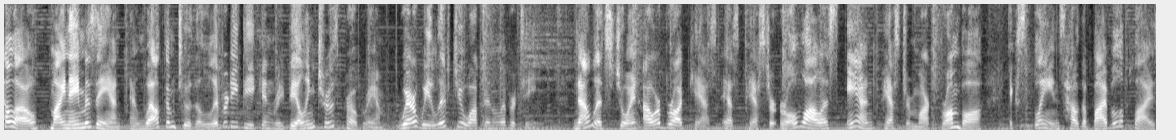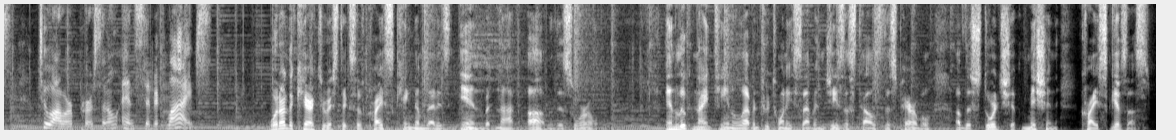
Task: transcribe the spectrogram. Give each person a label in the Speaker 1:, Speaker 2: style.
Speaker 1: Hello, my name is Ann, and welcome to the Liberty Beacon Revealing Truth program, where we lift you up in liberty. Now let's join our broadcast as Pastor Earl Wallace and Pastor Mark Brumbaugh explains how the Bible applies to our personal and civic lives.
Speaker 2: What are the characteristics of Christ's kingdom that is in but not of this world? In Luke 19 11 through 27, Jesus tells this parable of the stewardship mission Christ gives us.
